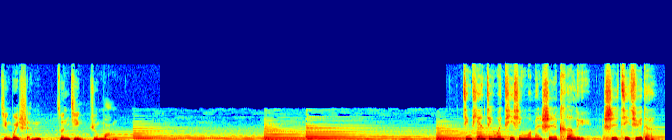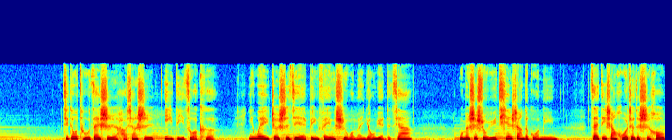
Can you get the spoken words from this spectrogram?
敬畏神，尊敬君王。今天经文提醒我们是客旅，是寄居的。基督徒在世好像是异地做客，因为这世界并非是我们永远的家。我们是属于天上的国民，在地上活着的时候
